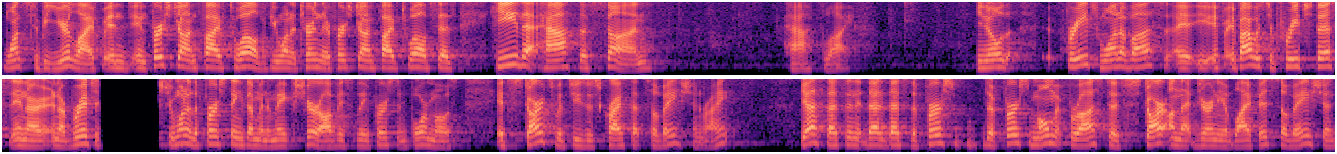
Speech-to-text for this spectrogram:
wants to be your life. In, in 1 John 5 12, if you want to turn there, 1 John 5 12 says, He that hath the Son hath life. You know, for each one of us, if, if I was to preach this in our, in our bridge, one of the first things I'm going to make sure, obviously, first and foremost, it starts with Jesus Christ at salvation, right? Yes, that's, in that, that's the, first, the first moment for us to start on that journey of life is salvation.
